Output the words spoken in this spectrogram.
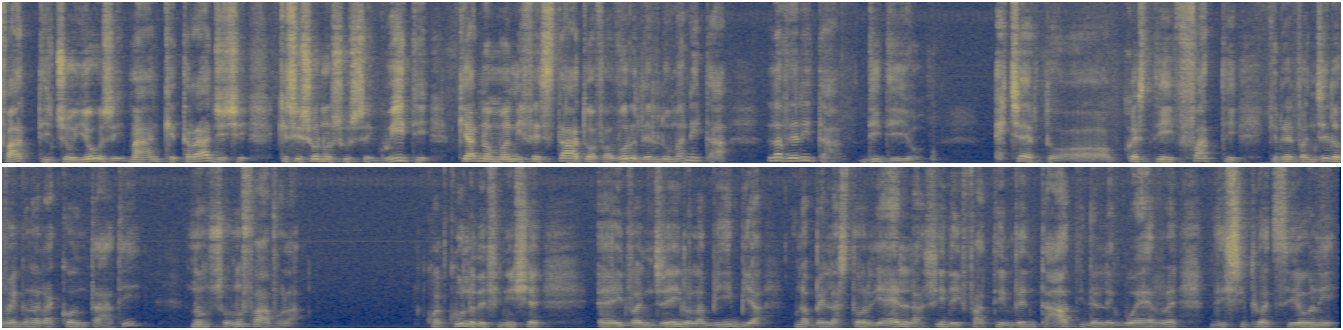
fatti gioiosi ma anche tragici che si sono susseguiti, che hanno manifestato a favore dell'umanità la verità di Dio. E certo, questi fatti che nel Vangelo vengono raccontati non sono favola. Qualcuno definisce eh, il Vangelo, la Bibbia, una bella storiella, sì, dei fatti inventati, delle guerre, di situazioni.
